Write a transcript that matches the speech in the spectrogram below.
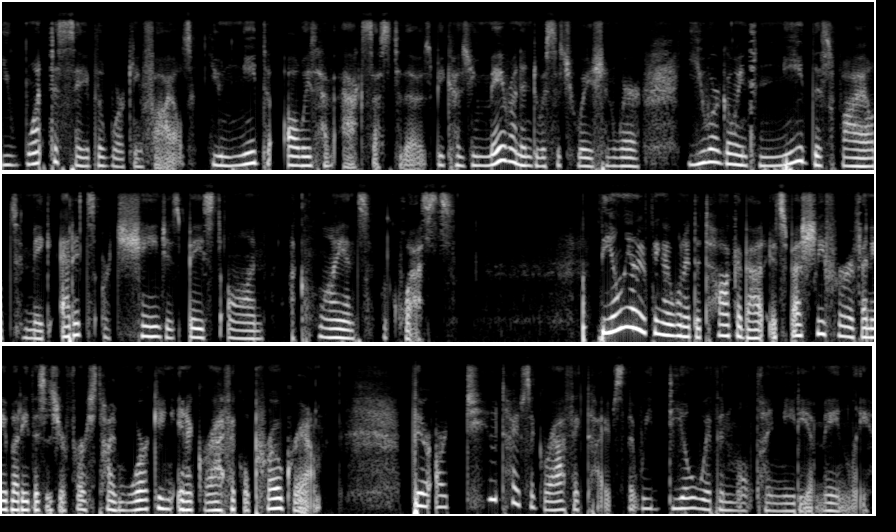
you want to save the working files. You need to always have access to those because you may run into a situation where you are going to need this file to make edits or changes based on a client's requests. The only other thing I wanted to talk about, especially for if anybody this is your first time working in a graphical program, there are two types of graphic types that we deal with in multimedia mainly.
